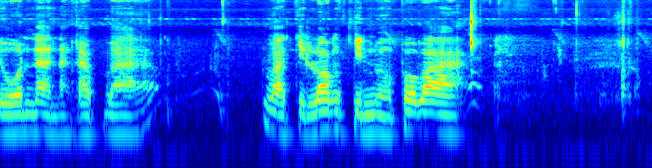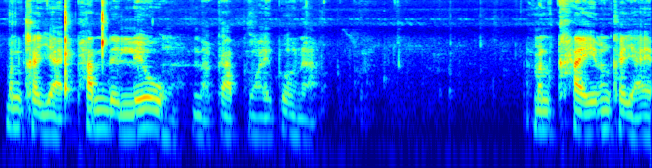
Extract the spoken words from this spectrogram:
โดนแล้วนะครับ ว่าว่าจิตลองกินเพราะว่า มันขยายพันธุ์ได้เร็วนะครับหอยพวกนั้นมันไข่มันขยาย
